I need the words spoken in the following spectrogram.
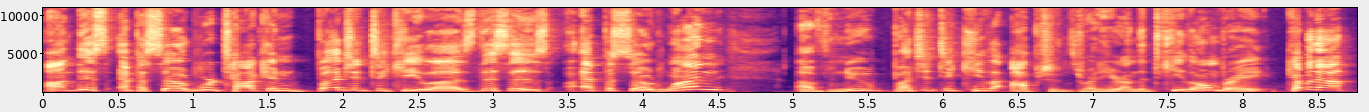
On this episode, we're talking budget tequilas. This is episode one of new budget tequila options right here on the Tequila Hombre. Coming up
